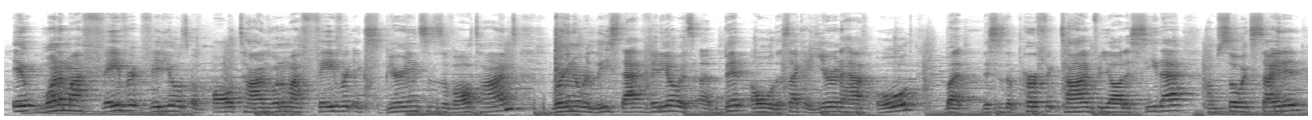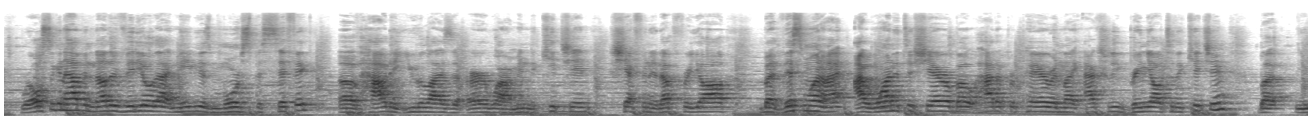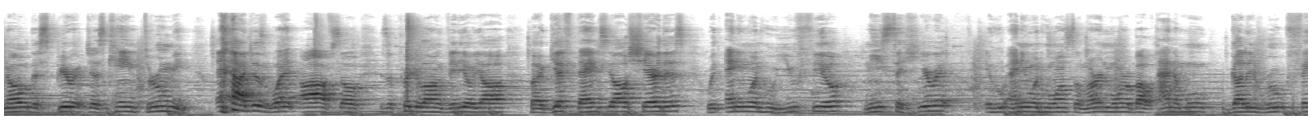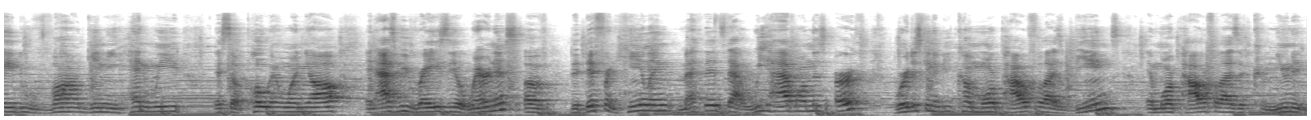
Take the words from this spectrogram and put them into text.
it one of my favorite videos of all time, one of my favorite experiences of all times. We're gonna release that video. It's a bit old, it's like a year and a half old, but this is the perfect time for y'all to see that. I'm so excited. We're also gonna have another video that maybe is more specific of how to utilize the herb while I'm in the kitchen, chefing it up for y'all. But this one, I, I wanted to share about how to prepare and like actually bring y'all to the kitchen, but you know, the spirit just came through me and I just went off. So it's a pretty long video, y'all. But give thanks, y'all. Share this with anyone who you feel needs to hear it. And who anyone who wants to learn more about Anamu, Gully Root, Feuille du Vent, Guinea Hen Weed. It's a potent one, y'all. And as we raise the awareness of the different healing methods that we have on this earth, we're just gonna become more powerful as beings and more powerful as a community.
